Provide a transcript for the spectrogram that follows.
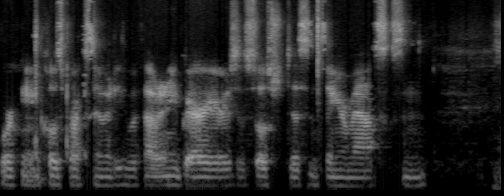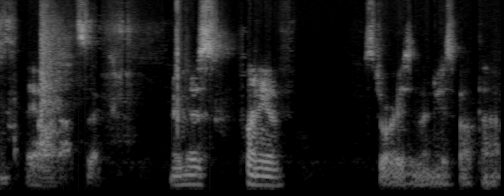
working in close proximity without any barriers of social distancing or masks and they all got sick. Mean, there's plenty of stories in the news about that.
